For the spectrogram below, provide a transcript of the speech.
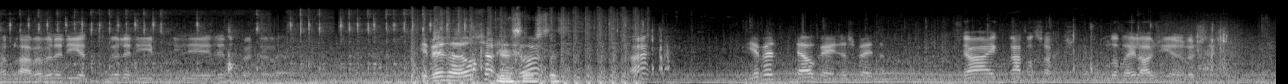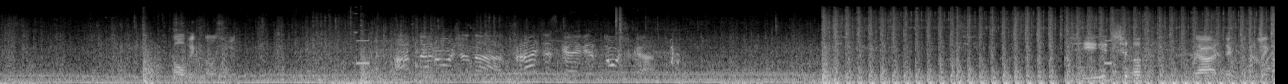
Hopla, we willen die, we willen die, die, die lidpunten. Je bent wel heel zacht, Ja, zo is het. Hè? Je bent... Ja, oké, dat is beter. Ja, ik praat wat zachtjes. Omdat het hele huis hier in rust is. Half ik dan natuurlijk. Обнаружена вражеская вертушка. Zie je iets? Of Ja, het dekt op links.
